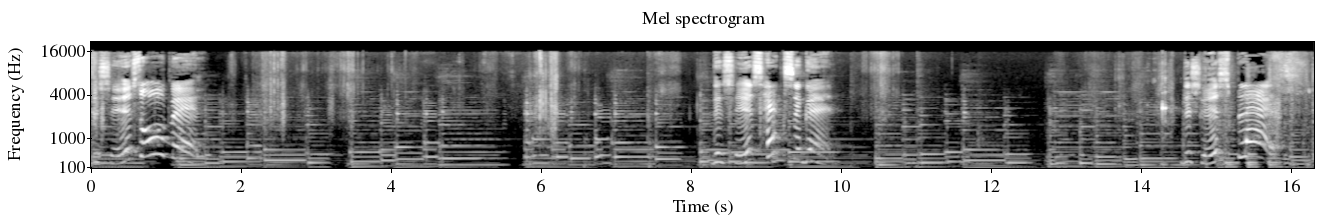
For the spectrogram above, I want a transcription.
This is oval. This is hexagon. This is plus.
